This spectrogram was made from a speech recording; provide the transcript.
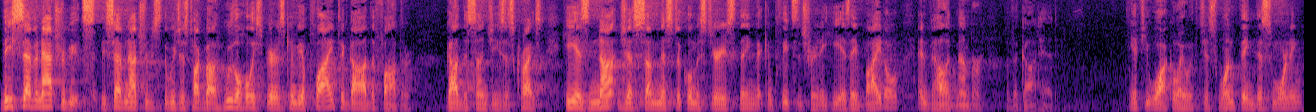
These seven attributes, these seven attributes that we just talked about, who the Holy Spirit is, can be applied to God the Father, God the Son, Jesus Christ. He is not just some mystical, mysterious thing that completes the Trinity, He is a vital and valid member of the Godhead. If you walk away with just one thing this morning,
